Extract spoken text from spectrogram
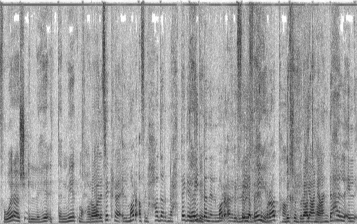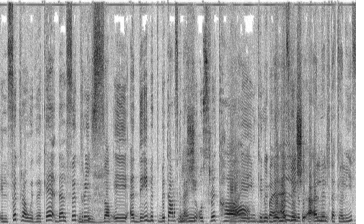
في ورش اللي هي التنميه مهارات. وعلى فكرة المرأة في الحضر محتاجة محتاجة. جدا المرأة الريفية. بخبراتها. بخبراتها. يعني عندها ال- ال- الفطرة والذكاء ده الفطري بالظبط. إيه قد إيه بت- بتعرف تمشي أسرتها آه، إيه يمكن ب- ب- بأقل مفيش أقل تكاليف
